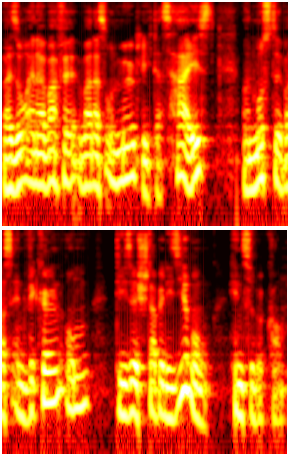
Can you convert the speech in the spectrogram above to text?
Bei so einer Waffe war das unmöglich. Das heißt, man musste was entwickeln, um diese Stabilisierung hinzubekommen.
